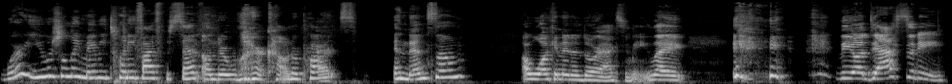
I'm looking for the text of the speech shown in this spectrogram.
we're usually maybe 25% under what our counterparts and then some are walking in the door asking me. Like the audacity.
